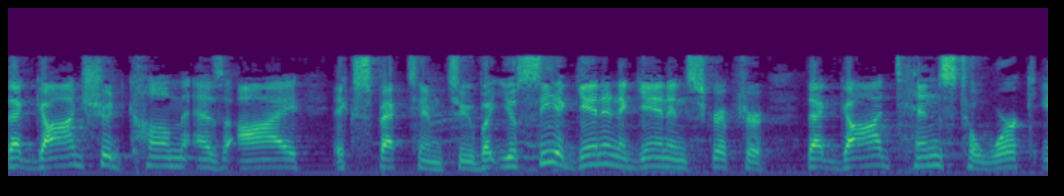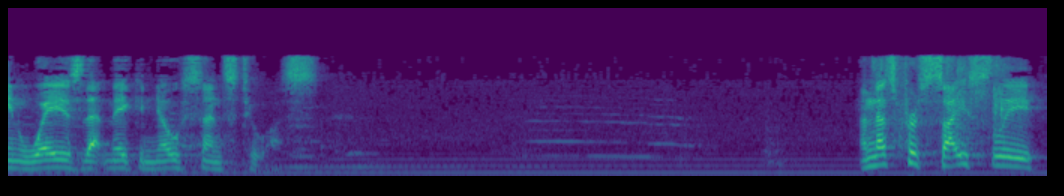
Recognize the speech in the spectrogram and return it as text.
that God should come as I expect Him to. But you'll see again and again in Scripture that God tends to work in ways that make no sense to us. And that's precisely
